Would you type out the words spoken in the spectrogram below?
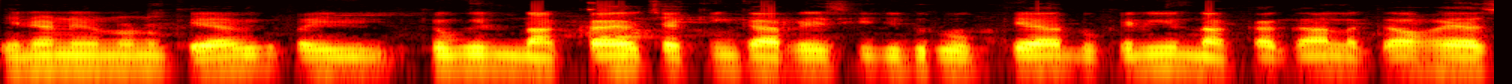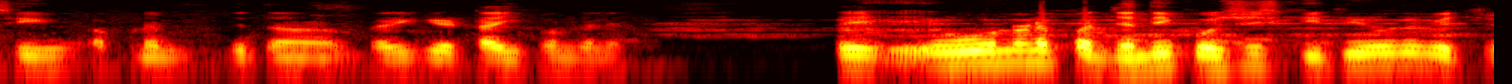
ਇਹਨਾਂ ਨੇ ਉਹਨਾਂ ਨੂੰ ਕਿਹਾ ਵੀ ਭਾਈ, ਕਿਉਂਕਿ ਨਾਕਾ ਚੈਕਿੰਗ ਕਰ ਰਹੇ ਸੀ, ਜਦੋਂ ਰੋਕਿਆ, ਰੁਕੇ ਨਹੀਂ, ਨਾਕਾ ਗਾਂ ਲੱਗਾ ਹੋਇਆ ਸੀ, ਆਪਣੇ ਜਿੱਦਾਂ ਬੈਰੀਕੇਡ ਟਾਈਪ ਹੁੰਦੇ ਨੇ। ਤੇ ਉਹ ਉਹਨਾਂ ਨੇ ਭੱਜਣ ਦੀ ਕੋਸ਼ਿਸ਼ ਕੀਤੀ ਉਹਦੇ ਵਿੱਚ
